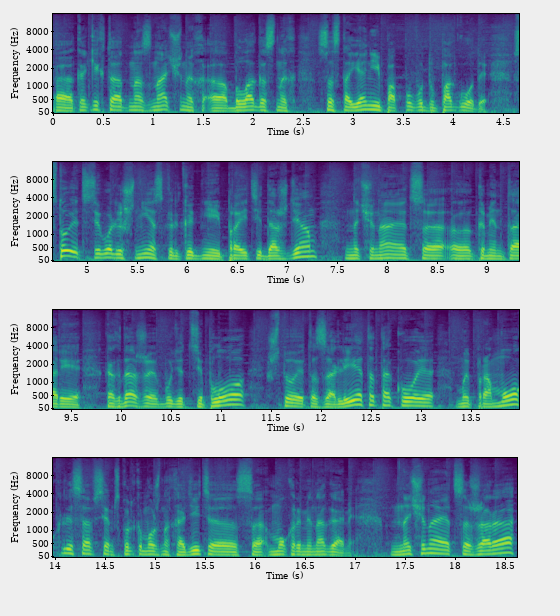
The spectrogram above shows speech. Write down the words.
э, каких-то однозначных э, благостных состояний по поводу погоды. Стоит всего лишь несколько дней пройти дождям, начинаются э, комментарии, когда же будет тепло, что это за лето такое, мы промокли совсем, сколько можно ходить э, с мокрыми ногами. Начинается жара,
